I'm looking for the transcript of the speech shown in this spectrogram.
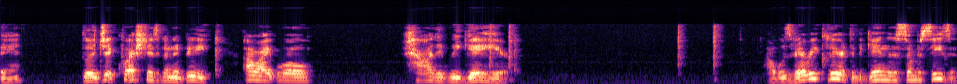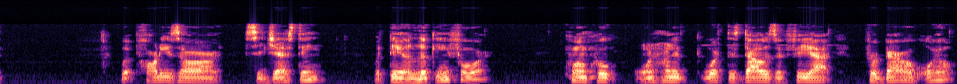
The legit question is going to be, all right, well, how did we get here? I was very clear at the beginning of the summer season. What parties are suggesting, what they are looking for, quote unquote, 100 worthless dollars of fiat per barrel of oil.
